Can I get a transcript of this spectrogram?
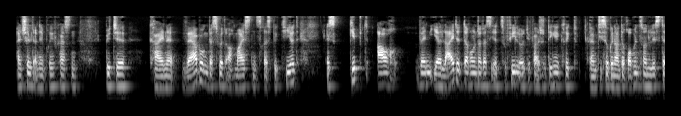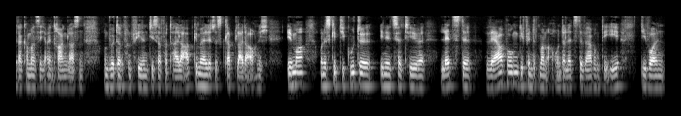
ein Schild an den Briefkasten. Bitte keine Werbung, das wird auch meistens respektiert. Es gibt auch, wenn ihr leidet darunter, dass ihr zu viel oder die falschen Dinge kriegt, ähm, die sogenannte Robinson-Liste, da kann man sich eintragen lassen und wird dann von vielen dieser Verteiler abgemeldet. Es klappt leider auch nicht immer. Und es gibt die gute Initiative Letzte Werbung, die findet man auch unter letztewerbung.de. Die wollen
